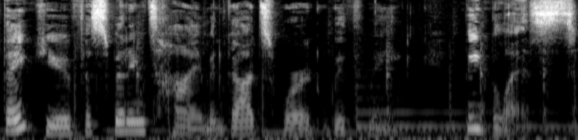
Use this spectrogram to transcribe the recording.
Thank you for spending time in God's Word with me. Be blessed.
